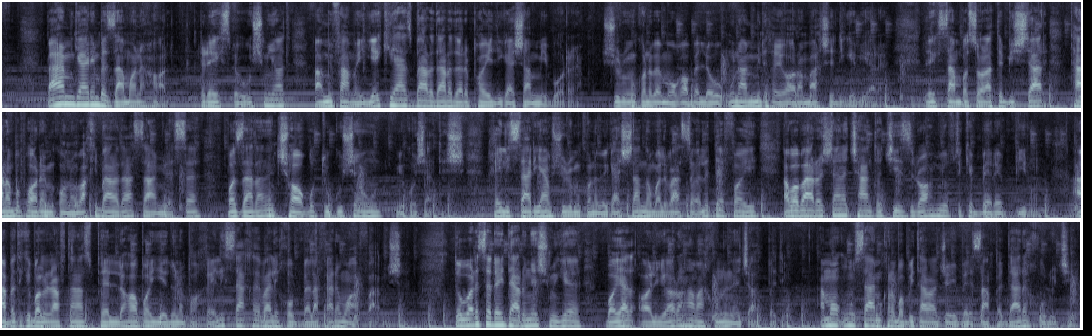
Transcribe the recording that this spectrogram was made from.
برمیگردیم به زمان حال. رکس به هوش میاد و می‌فهمه یکی از برادرها داره پای دیگه‌ش هم می‌بره. شروع می‌کنه به مقابله و اونم میره تا یه آرام بخش دیگه بیاره. رکس با سرعت بیشتر تنابو پاره می‌کنه و وقتی برادر سر می‌رسه با زدن چاقو تو گوش اون میکشتش. خیلی سریع هم شروع می‌کنه به گشتن دنبال وسایل دفاعی و با برداشتن چند تا چیز راه میفته که بره بیرون. البته که بالا رفتن از پله ها با یه دونه پا خیلی سخته ولی خب بالاخره موفق میشه. دوباره صدای درونش میگه باید آلیا رو هم خونه نجات بدیم. اما اون سعی می‌کنه با بی‌توجهی برسن به در خروجی.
